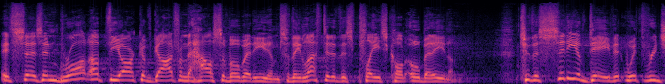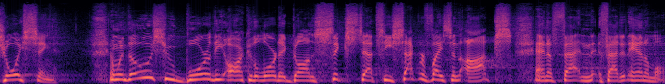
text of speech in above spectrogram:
It says, and brought up the ark of God from the house of Obed Edom. So they left it at this place called Obed Edom to the city of David with rejoicing. And when those who bore the ark of the Lord had gone six steps, he sacrificed an ox and a fattened, fatted animal.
